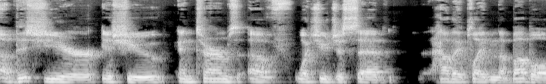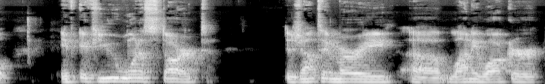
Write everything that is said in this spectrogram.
a this year issue in terms of what you just said, how they played in the bubble. If if you want to start Dejounte Murray, uh, Lonnie Walker,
